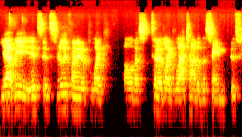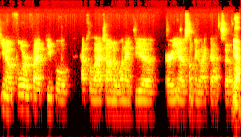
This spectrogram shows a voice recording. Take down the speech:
yeah, we it's it's really funny to like all of us to like latch onto the same. It's you know four or five people have to latch onto one idea or you know something like that. So Yeah.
